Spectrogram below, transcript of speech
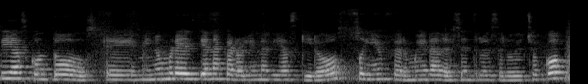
días con todos. Eh, mi nombre es Diana Carolina Díaz Quiroz, soy enfermera del Centro de Salud de Chocope.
